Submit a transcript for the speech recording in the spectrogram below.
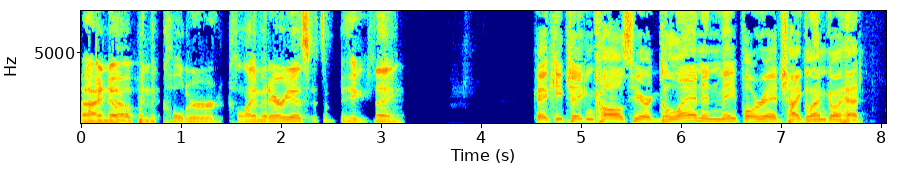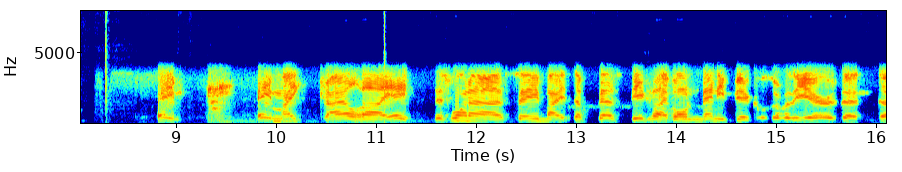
Uh, I know up in the colder climate areas, it's a big thing. Okay, keep taking calls here. Glenn in Maple Ridge. Hi, Glenn. Go ahead. Hey, Mike, Kyle. Uh, hey, just want to say my the best vehicle I've owned many vehicles over the years, and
